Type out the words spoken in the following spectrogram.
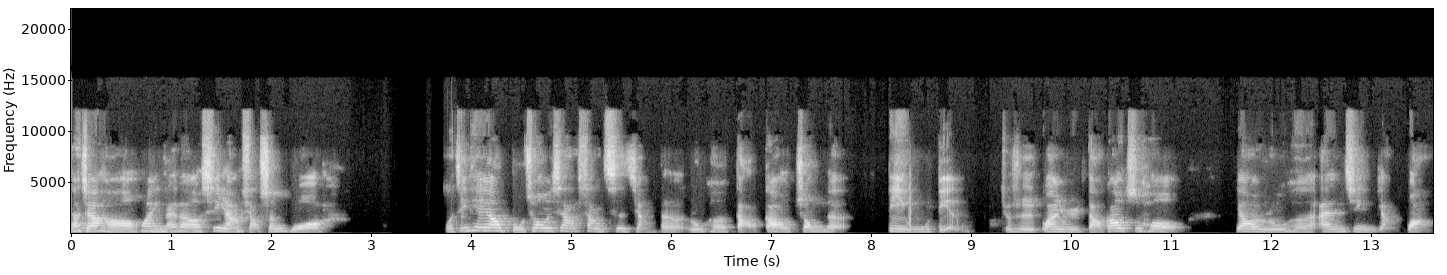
大家好，欢迎来到信仰小生活。我今天要补充一下上次讲的如何祷告中的第五点，就是关于祷告之后要如何安静仰望。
